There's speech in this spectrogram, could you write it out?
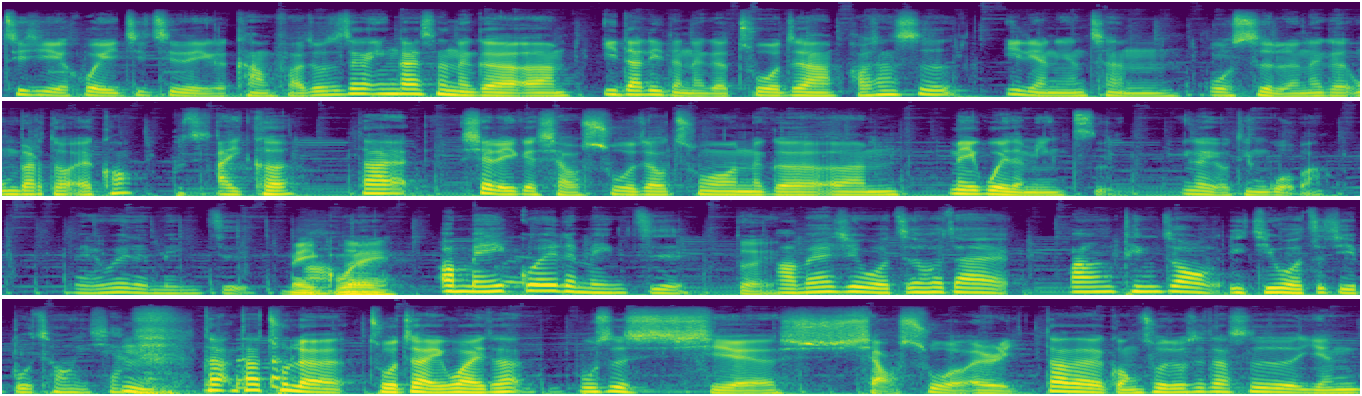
机器会机器的一个看法，就是这个应该是那个呃意大利的那个作家，好像是一两年前过世了，那个 Umberto Eco 艾科，他写了一个小说叫做那个嗯、玫瑰的名字，应该有听过吧？美味的名字，玫瑰，哦，玫瑰的名字。对，好，没关系，我之后再帮听众以及我自己补充一下。嗯，他他除了作家以外，他不是写小说而已，他的工作就是他是研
